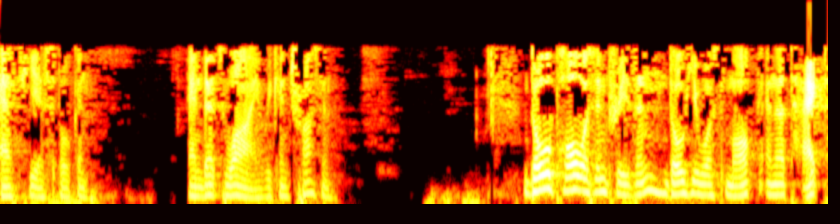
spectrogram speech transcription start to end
as he has spoken. And that's why we can trust him. Though Paul was in prison, though he was mocked and attacked,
